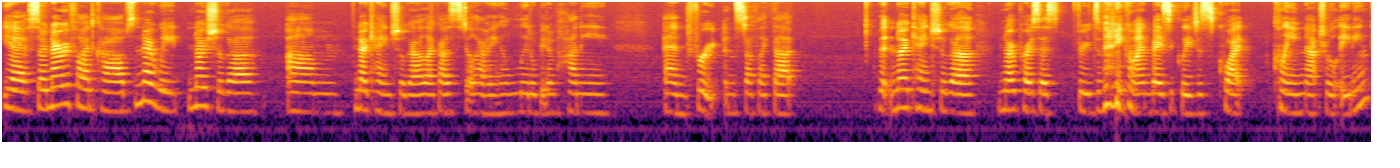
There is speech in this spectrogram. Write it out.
yeah, so no refined carbs, no wheat, no sugar, um, no cane sugar. Like I was still having a little bit of honey and fruit and stuff like that. But no cane sugar, no processed foods of any kind, basically just quite clean, natural eating.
